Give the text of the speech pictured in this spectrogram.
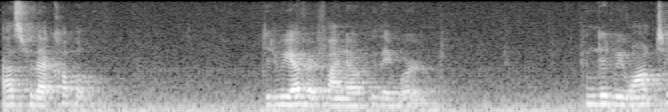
As for that couple, did we ever find out who they were? And did we want to?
